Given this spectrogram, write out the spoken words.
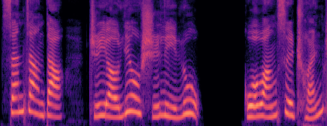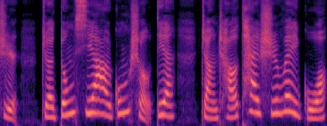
三藏道：只有六十里路。国王遂传旨：这东西二宫守殿，掌朝太师魏国。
